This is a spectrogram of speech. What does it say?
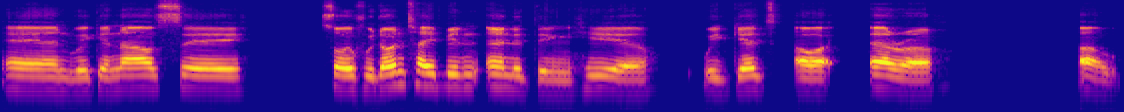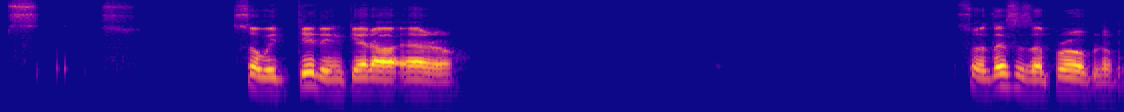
And we can now say so if we don't type in anything here we get our error. Oops. So we didn't get our error so this is a problem.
